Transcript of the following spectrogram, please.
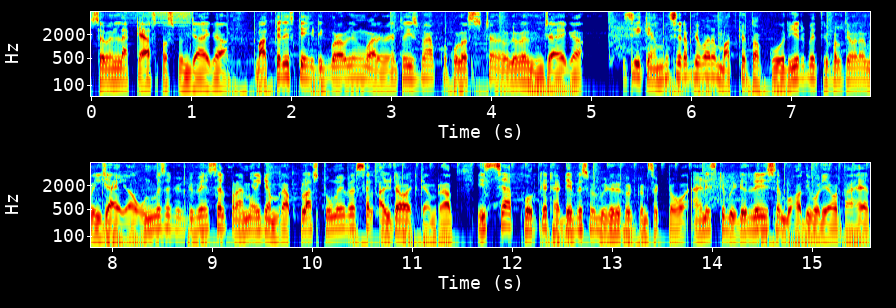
सेवन लाख के आसपास मिल जाएगा। बात करें इसके हीटिंग प्रॉब्लम के बारे में तो इसमें आपको कूलर सिस्टम अवेलेबल मिल जाएगा। इसी कैमरा सेटअप के बारे में बात करें तो आपको रियर पे ट्रिपल कैमरा मिल जाएगा। उनमें से fifty pixel primary camera plus two megapixel ultra wide camera इससे आप फोर के थर्टी एफ़ वीडियो रिकॉर्ड कर सकते हो एंड इसके वीडियो रिलेशन बहुत ही बढ़िया होता है।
